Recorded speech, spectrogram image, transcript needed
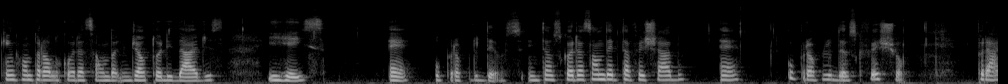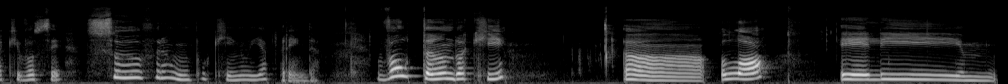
Quem controla o coração de autoridades e reis é o próprio Deus. Então, se o coração dele está fechado, é o próprio Deus que fechou. Para que você sofra um pouquinho e aprenda. Voltando aqui, uh, Ló, ele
